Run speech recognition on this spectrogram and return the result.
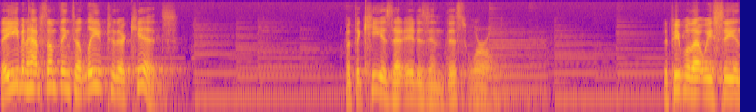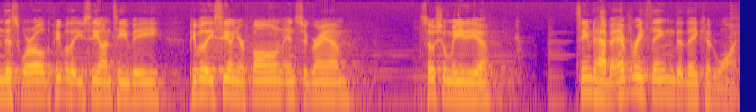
They even have something to leave to their kids. But the key is that it is in this world. The people that we see in this world, the people that you see on TV, people that you see on your phone, Instagram, social media, seem to have everything that they could want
